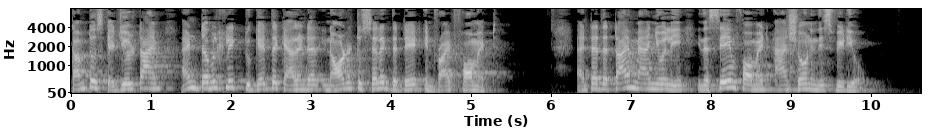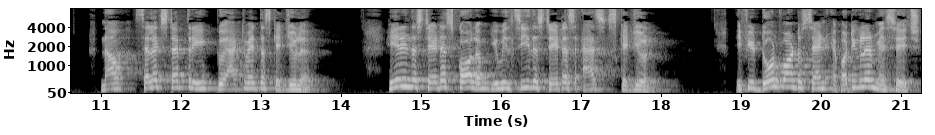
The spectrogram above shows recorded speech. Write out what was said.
come to schedule time and double click to get the calendar in order to select the date in right format. Enter the time manually in the same format as shown in this video. Now select step 3 to activate the scheduler. Here in the status column, you will see the status as scheduled. If you don't want to send a particular message,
